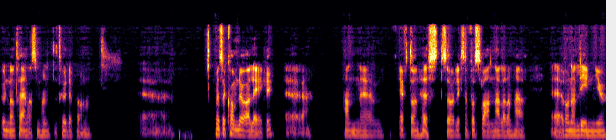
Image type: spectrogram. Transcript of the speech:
under en tränare som han inte trodde på honom. Eh, men så kom då Allegri. Eh, han, eh, efter en höst så liksom försvann alla de här. Ronaldinho,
